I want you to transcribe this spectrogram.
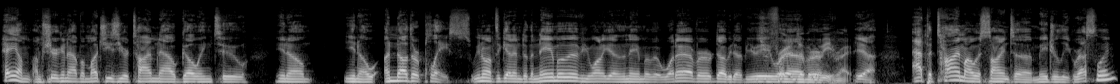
Hey, I'm, I'm sure you're gonna have a much easier time now going to, you know, you know, another place. We don't have to get into the name of it. If you want to get into the name of it, whatever, WWE, You're referring to whatever. WWE, right. Yeah. At the time I was signed to Major League Wrestling.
